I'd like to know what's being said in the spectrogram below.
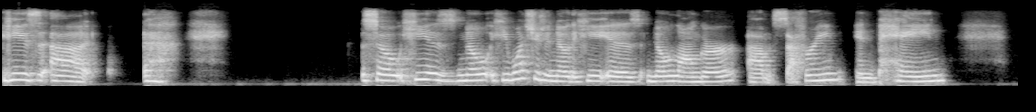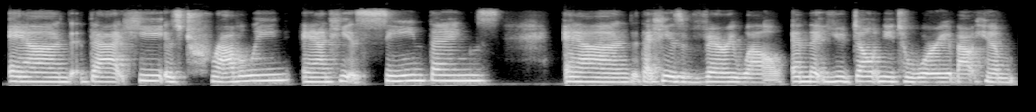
He's. Uh, so he is no. He wants you to know that he is no longer um, suffering in pain and that he is traveling and he is seeing things and that he is very well and that you don't need to worry about him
